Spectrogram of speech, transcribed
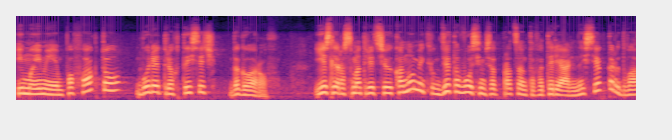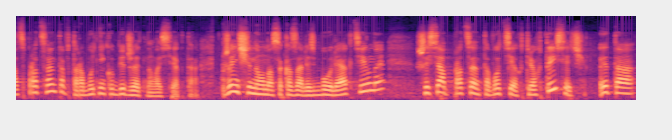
и мы имеем по факту более 3000 договоров. Если рассмотреть всю экономику, где-то 80% это реальный сектор, 20% это работников бюджетного сектора. Женщины у нас оказались более активны, 60% вот тех трех тысяч – это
